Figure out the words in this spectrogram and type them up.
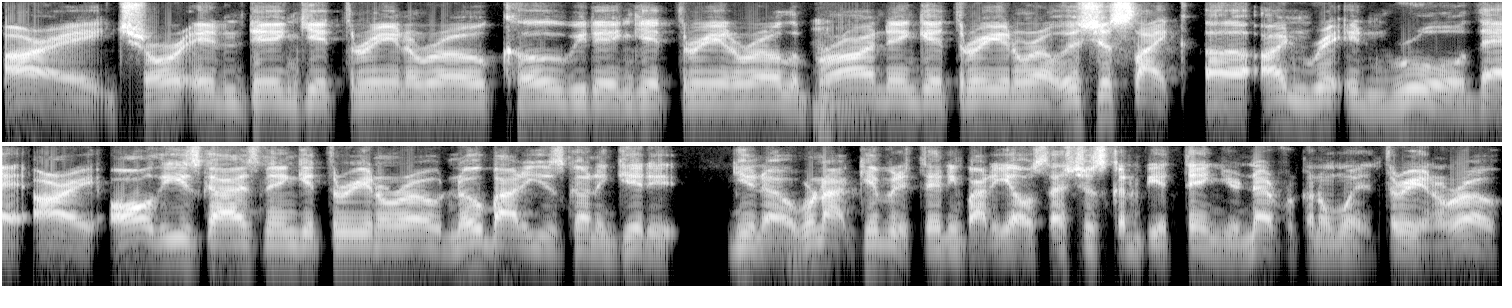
all right, Jordan didn't get three in a row. Kobe didn't get three in a row. Mm-hmm. LeBron didn't get three in a row. It's just like a unwritten rule that, all right, all these guys didn't get three in a row. Nobody is going to get it. You know, we're not giving it to anybody else. That's just going to be a thing. You're never going to win three in a row.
